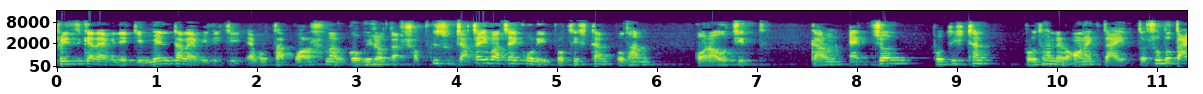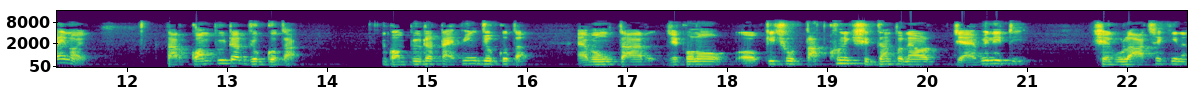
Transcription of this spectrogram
ফিজিক্যাল অ্যাবিলিটি মেন্টাল অ্যাবিলিটি এবং তার পড়াশোনার গভীরতা সব কিছু যাচাই বাছাই করেই প্রতিষ্ঠান প্রধান করা উচিত। কারণ একজন প্রতিষ্ঠান প্রধানের অনেক দায়িত্ব। শুধু তাই নয়, তার কম্পিউটার যোগ্যতা কম্পিউটার টাইপিং যোগ্যতা এবং তার যে কোনো কিছু তাৎক্ষণিক সিদ্ধান্ত নেওয়ার যে অ্যাবিলিটি সেগুলো আছে কিনা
